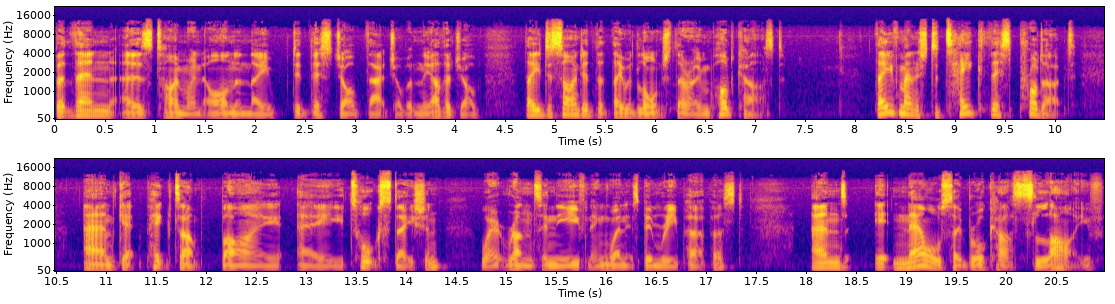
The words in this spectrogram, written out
but then as time went on and they did this job, that job, and the other job, they decided that they would launch their own podcast. They've managed to take this product and get picked up by a talk station where it runs in the evening when it's been repurposed, and it now also broadcasts live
